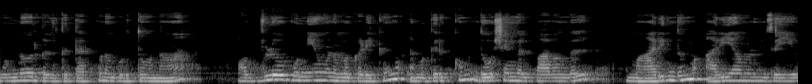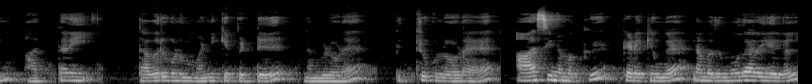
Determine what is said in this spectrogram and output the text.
முன்னோர்களுக்கு தர்ப்பணம் கொடுத்தோன்னா அவ்வளோ புண்ணியமும் நமக்கு கிடைக்கும். நமக்கு இருக்கும் தோஷங்கள் பாவங்கள் நம்ம அறிந்தும் அறியாமலும் செய்யும் அத்தனை தவறுகளும் மன்னிக்கப்பட்டு நம்மளோட பித்ருக்களோட ஆசி நமக்கு கிடைக்குங்க. நமது மூதாதையர்கள்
